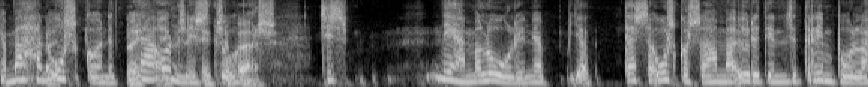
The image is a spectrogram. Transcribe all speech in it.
Ja mähän no, uskoin, että no, tämä onnistuu. Eikö Siis niinhän mä luulin. Ja, ja tässä uskossahan mä yritin sitten rimpuilla,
